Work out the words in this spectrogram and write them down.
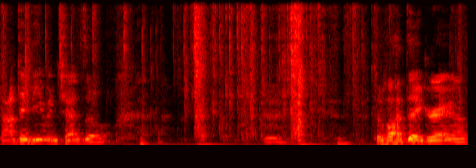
Donte DiVincenzo, Devontae Graham.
